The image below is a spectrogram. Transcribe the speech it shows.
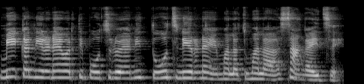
मी एका निर्णयावरती पोहोचलोय आणि तोच निर्णय मला तुम्हाला सांगायचा आहे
